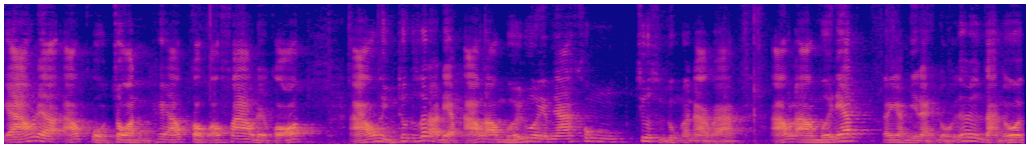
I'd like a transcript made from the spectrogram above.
Cái áo này áo cổ tròn hay áo cộc áo phao đều có. Áo hình thức rất là đẹp áo là áo mới luôn em nhá không chưa sử dụng lần nào cả. Áo là áo mới đét. Anh em nhìn này đổi rất đơn giản thôi.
